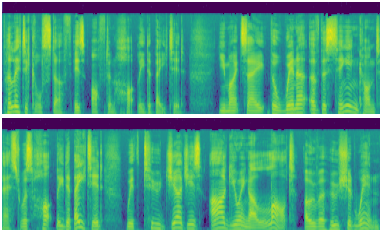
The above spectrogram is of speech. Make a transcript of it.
Political stuff is often hotly debated. You might say the winner of the singing contest was hotly debated, with two judges arguing a lot over who should win.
